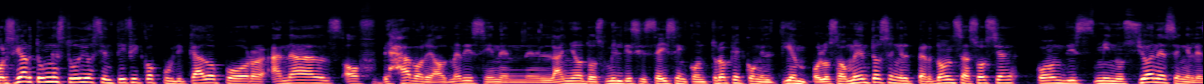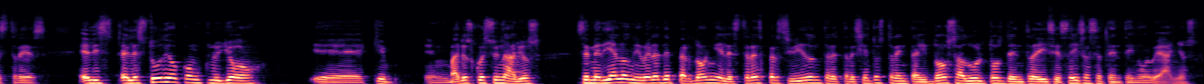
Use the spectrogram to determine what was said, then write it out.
Por cierto, un estudio científico publicado por Annals of Behavioral Medicine en el año 2016 encontró que con el tiempo los aumentos en el perdón se asocian con disminuciones en el estrés. El, estudio concluyó eh, que en varios cuestionarios se medían los niveles de perdón y el estrés percibido entre 332 adultos de entre 16 a 79 años.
